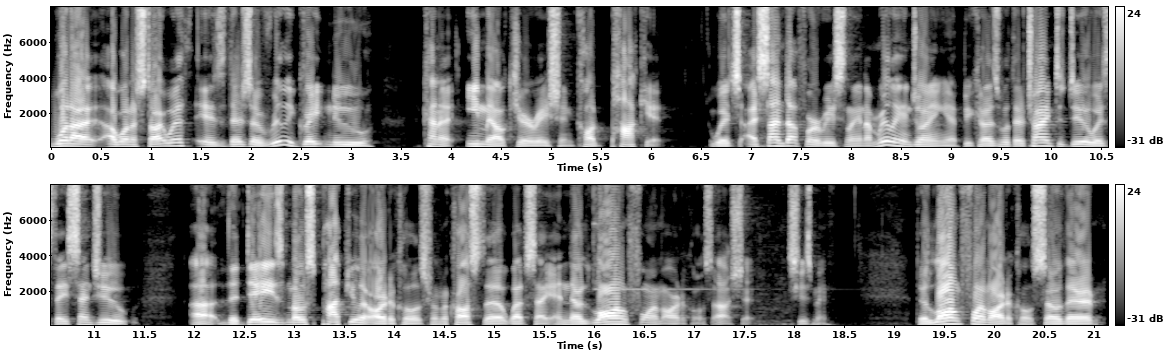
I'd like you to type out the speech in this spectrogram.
what I, I want to start with is there's a really great new kind of email curation called Pocket, which I signed up for recently and I'm really enjoying it because what they're trying to do is they send you uh, the day's most popular articles from across the website and they're long form articles. Oh, shit. Excuse me. They're long form articles. So they're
